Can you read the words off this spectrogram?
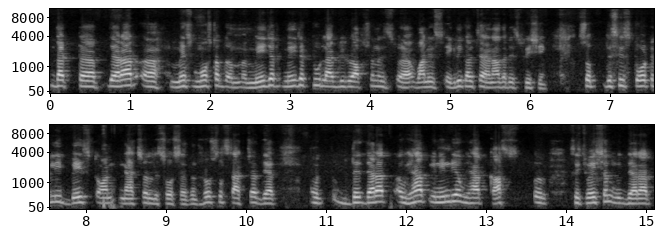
that uh, there are uh, most of the major major two livelihood options uh, one is agriculture another is fishing. So this is totally based on natural resources. And social structure there there are we have in india we have caste situation. There are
